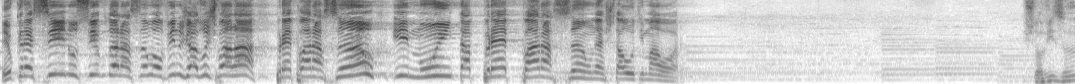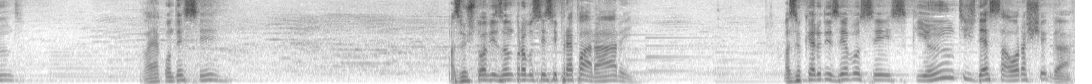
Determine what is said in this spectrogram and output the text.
Eu cresci no ciclo da oração ouvindo Jesus falar preparação e muita preparação nesta última hora. Estou avisando. Vai acontecer. Mas eu estou avisando para vocês se prepararem. Mas eu quero dizer a vocês que antes dessa hora chegar,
